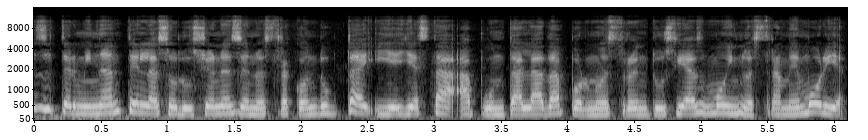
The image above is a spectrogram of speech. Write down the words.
es determinante en las soluciones de nuestra conducta y ella está apuntalada por nuestro entusiasmo y nuestra memoria.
